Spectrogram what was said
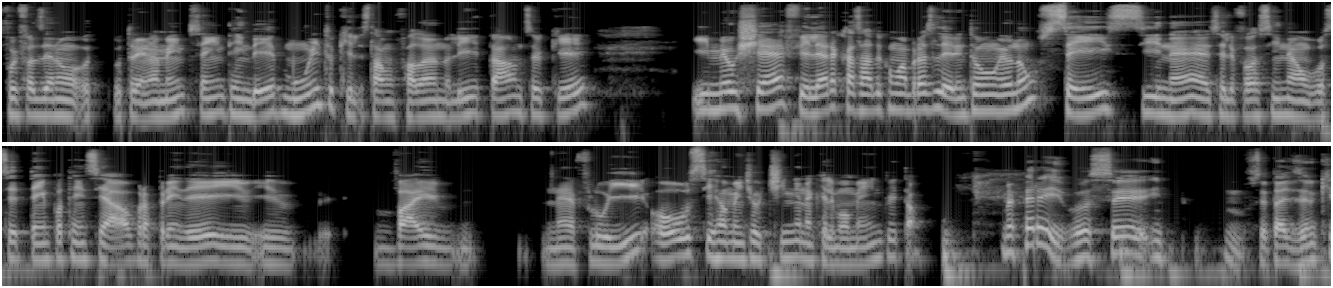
fui fazendo o, o treinamento sem entender muito o que eles estavam falando ali e tal, não sei o quê. E meu chefe, ele era casado com uma brasileira, então eu não sei se, né, se ele falou assim, não, você tem potencial pra aprender e, e vai, né, fluir, ou se realmente eu tinha naquele momento e tal. Mas peraí, você. Você tá dizendo que.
